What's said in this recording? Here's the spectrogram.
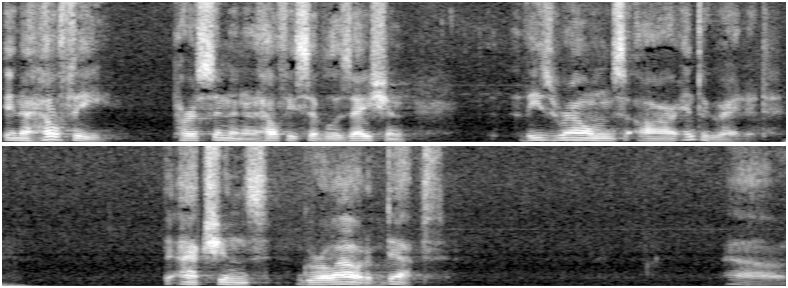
In a healthy person and a healthy civilization, these realms are integrated. The actions grow out of depth. Uh,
